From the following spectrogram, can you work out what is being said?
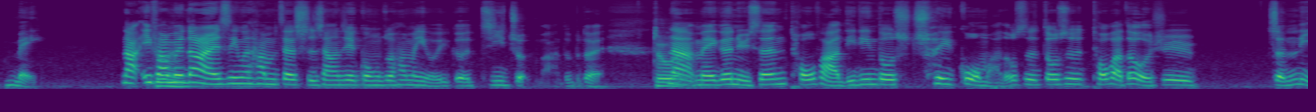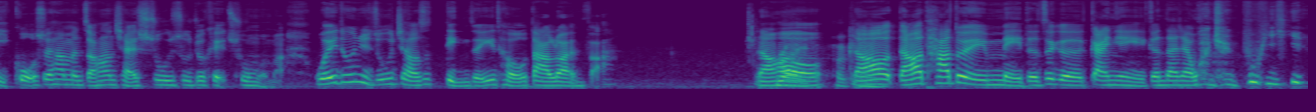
美。那一方面当然是因为他们在时尚界工作，他们有一个基准嘛，对不对？对。那每个女生头发一定都是吹过嘛，都是都是头发都有去整理过，所以她们早上起来梳一梳就可以出门嘛。唯独女主角是顶着一头大乱发。然后，right, okay. 然后，然后他对美的这个概念也跟大家完全不一样。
